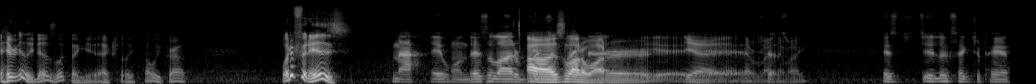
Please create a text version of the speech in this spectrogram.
it really does look like it, actually. Holy crap! What if it is? Nah, it won't. There's a lot of. Oh, bridges there's a lot like of water. Yeah, Yeah, yeah. yeah, never mind, never mind. It's it looks like Japan.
